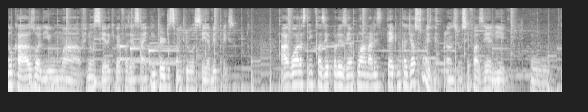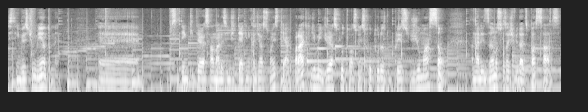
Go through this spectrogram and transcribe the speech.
no caso ali uma financeira que vai fazer essa interdição entre você e a B3. Agora você tem que fazer, por exemplo, a análise técnica de ações, né? Para antes de você fazer ali o, esse investimento, né? É, você tem que ter essa análise de técnica de ações, que é a prática de medir as flutuações futuras do preço de uma ação, analisando suas atividades passadas.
